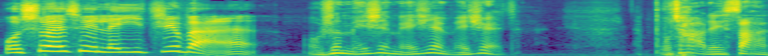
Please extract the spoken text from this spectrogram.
我摔碎了一只碗。”我说没事没事没事，不差这仨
